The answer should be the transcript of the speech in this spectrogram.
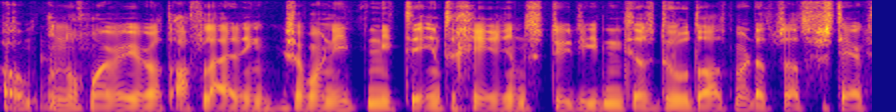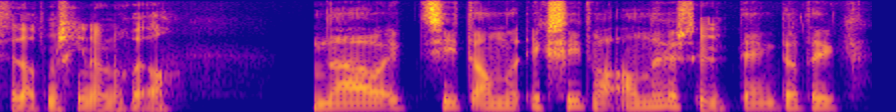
Om, om nog maar weer wat afleiding, zeg maar, niet, niet te integreren in de studie. Niet als doel dat, maar dat, dat versterkte dat misschien ook nog wel. Nou, ik zie het, ander, ik zie het wel anders. Hm. Ik denk dat ik,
